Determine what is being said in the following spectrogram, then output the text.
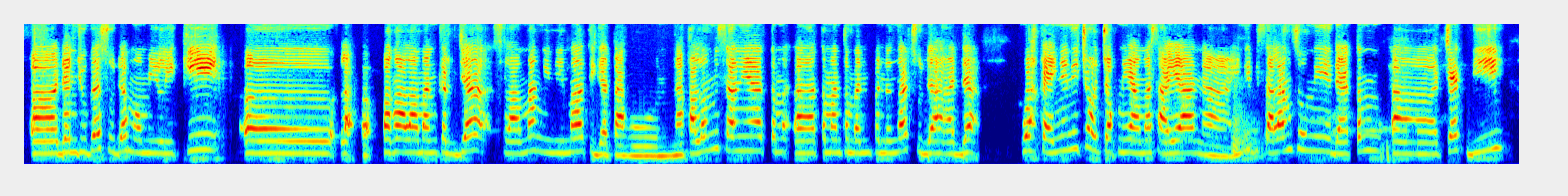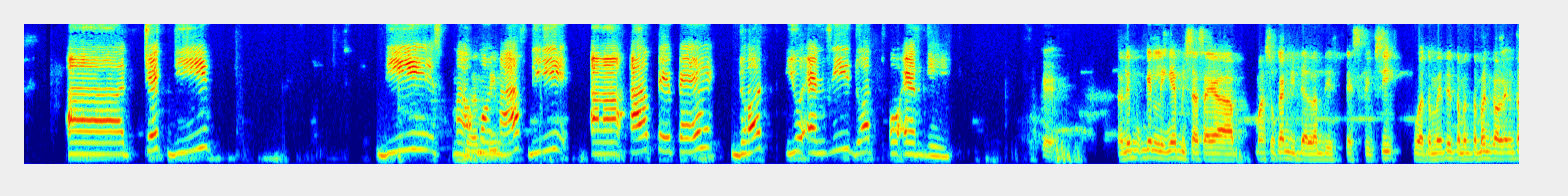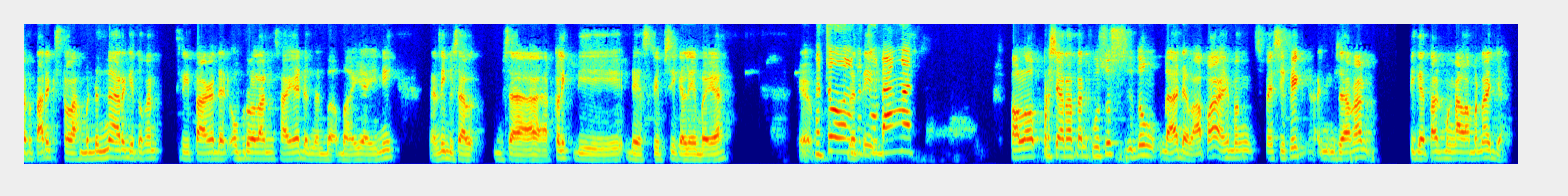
uh, dan juga sudah memiliki uh, pengalaman kerja selama minimal tiga tahun. Nah, kalau misalnya teman-teman pendengar sudah ada wah kayaknya ini cocok nih sama saya. Nah, ini bisa langsung nih datang uh, cek di uh, cek di di ma mohon maaf di uh, app.unv.org. Oke. Nanti mungkin linknya bisa saya masukkan di dalam deskripsi buat teman-teman kalau yang tertarik setelah mendengar gitu kan cerita dari obrolan saya dengan Mbak Maya ini nanti bisa bisa klik di deskripsi kali ya Mbak ya. ya betul, betul banget. Kalau persyaratan khusus itu nggak ada apa emang spesifik misalkan tiga tahun pengalaman aja.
